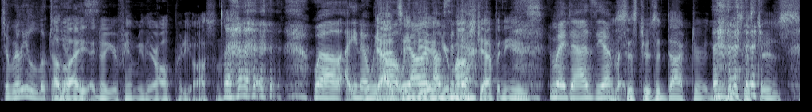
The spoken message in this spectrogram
so really looking Although at I, this- I know your family, they're all pretty awesome. well you know Your we dad's all we all Indian, ups your mom's. Japanese, my dad's yeah my- sister's a doctor, and the other sister's,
